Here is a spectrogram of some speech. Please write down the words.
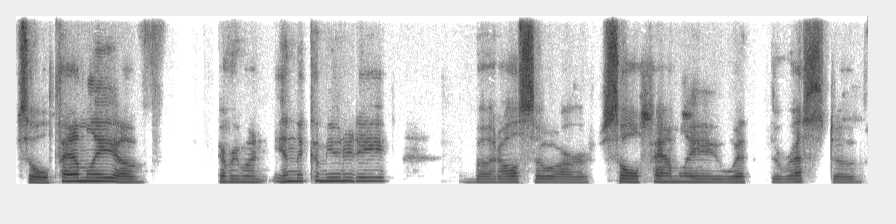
soul family of everyone in the community, but also our soul family with the rest of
